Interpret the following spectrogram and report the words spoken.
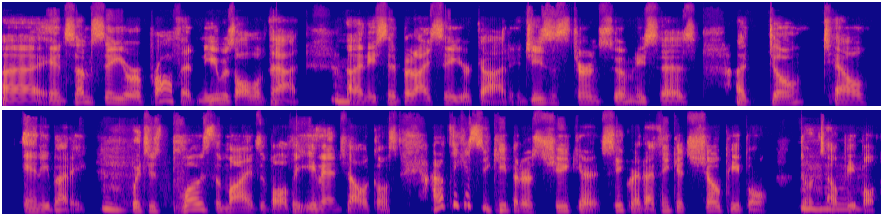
Uh, and some say you're a prophet, and he was all of that. Mhm. Uh, and he said, But I say you're God. And Jesus turns to him and he says, uh, Don't tell anybody, Mm. which just blows the minds of all the evangelicals. I don't think it's to keep it a secret. I think it's show people, don't tell Mhm. people.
